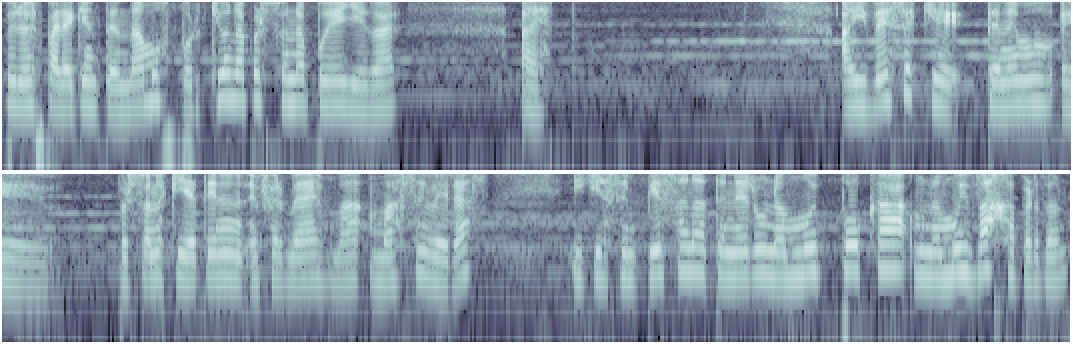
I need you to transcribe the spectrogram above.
pero es para que entendamos por qué una persona puede llegar a esto. Hay veces que tenemos eh, personas que ya tienen enfermedades más, severas y que se empiezan a tener una muy poca, una muy baja, perdón,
